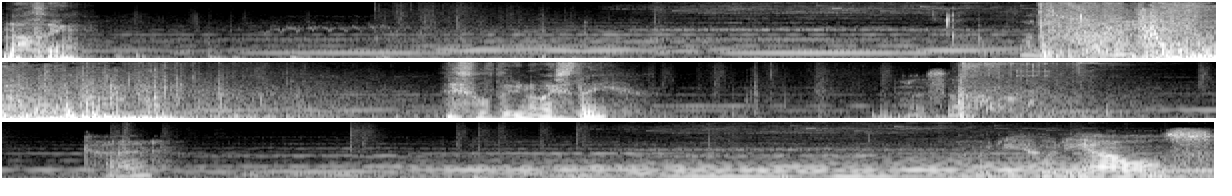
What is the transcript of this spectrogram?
Nothing. This'll do nicely. What is that? Okay. Hooty hooty owls.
